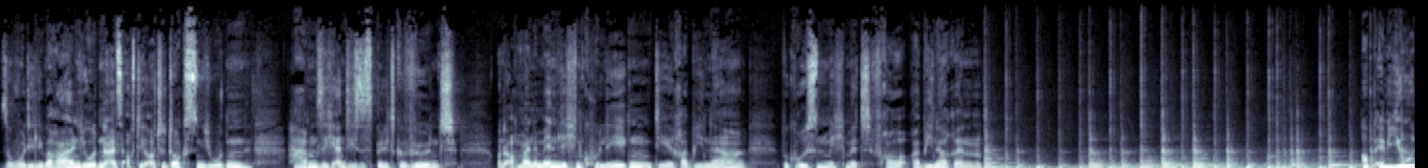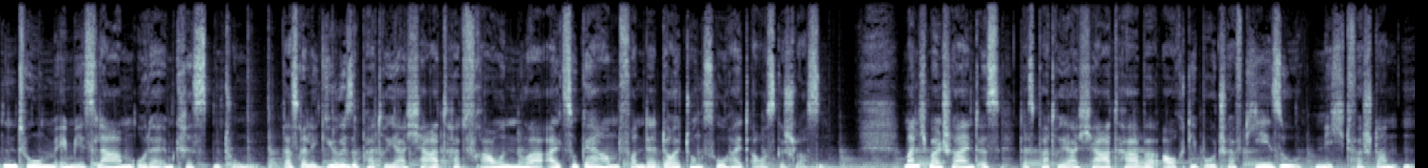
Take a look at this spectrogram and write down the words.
sowohl die liberalen Juden als auch die orthodoxen Juden, haben sich an dieses Bild gewöhnt. Und auch meine männlichen Kollegen, die Rabbiner, begrüßen mich mit Frau Rabbinerin. Im Judentum, im Islam oder im Christentum. Das religiöse Patriarchat hat Frauen nur allzu gern von der Deutungshoheit ausgeschlossen. Manchmal scheint es, das Patriarchat habe auch die Botschaft Jesu nicht verstanden.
